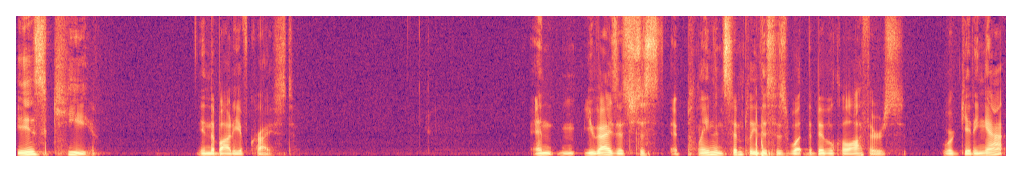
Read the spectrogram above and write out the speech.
is key in the body of Christ. And you guys, it's just uh, plain and simply, this is what the biblical authors were getting at,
